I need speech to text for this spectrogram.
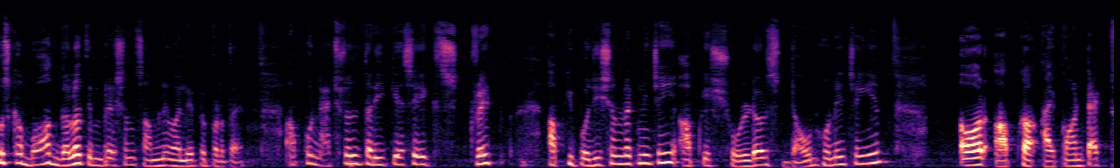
उसका बहुत गलत इंप्रेशन सामने वाले पे पड़ता है। आपको नेचुरल तरीके से एक स्ट्रेट आपकी पोजीशन रखनी चाहिए, आपके शोल्डर्स डाउन होने चाहिए और आपका आई कांटेक्ट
